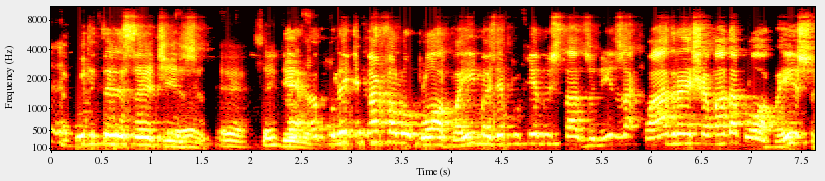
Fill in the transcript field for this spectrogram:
É muito interessante é, isso. É, é sem dúvida. É, o Neidmar falou bloco aí, mas é porque nos Estados Unidos a quadra é chamada bloco, é isso?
